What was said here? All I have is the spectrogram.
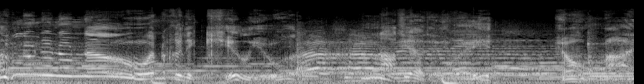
Oh, no, no, no, no. I'm not going to kill you. Not yet, anyway. You're my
